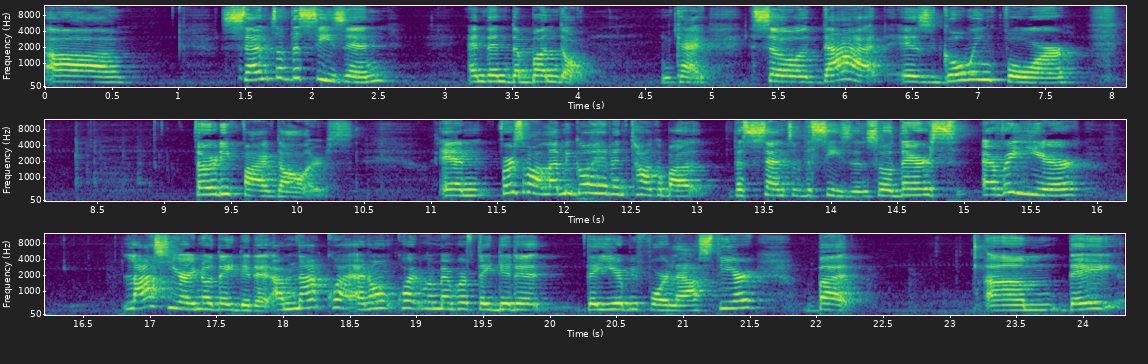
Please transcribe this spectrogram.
uh, Scent of the Season, and then the bundle. Okay, so that is going for $35. And first of all, let me go ahead and talk about the scent of the season. So there's every year, last year I know they did it. I'm not quite, I don't quite remember if they did it the year before last year, but um, they,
